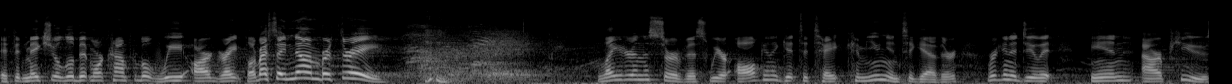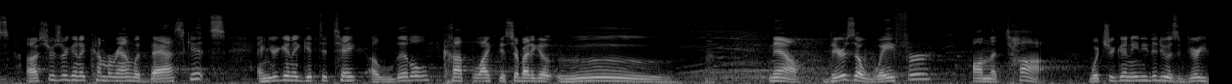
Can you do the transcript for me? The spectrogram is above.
If it makes you a little bit more comfortable, we are grateful. Everybody say number three. Later in the service, we are all going to get to take communion together. We're going to do it in our pews. Ushers are going to come around with baskets, and you're going to get to take a little cup like this. Everybody go, ooh. Now, there's a wafer on the top. What you're going to need to do is very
